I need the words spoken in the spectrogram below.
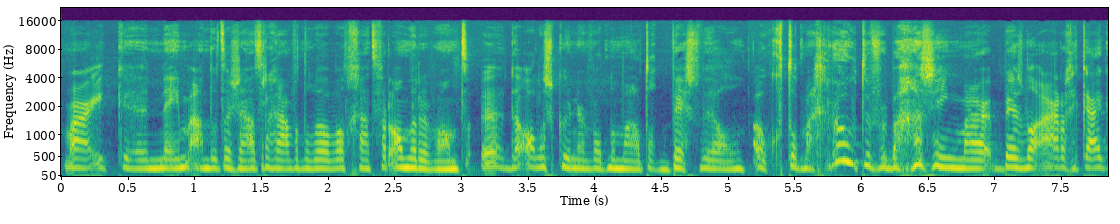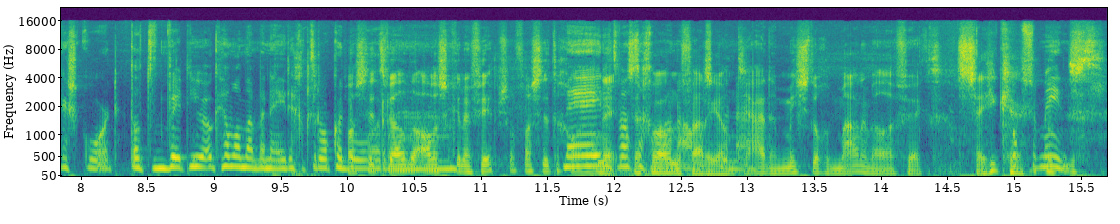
Maar ik eh, neem aan dat er zaterdagavond nog wel wat gaat veranderen. Want eh, de Alleskunner, wat normaal toch best wel, ook tot mijn grote verbazing, maar best wel aardige kijkers scoort. Dat werd nu ook helemaal naar beneden getrokken Was door... dit wel de eh, Alles Kunnen Vips of was dit de Nee, gewone? dit was de gewone Alleskunner. Ja, dan mis je toch het Manuel effect. Zeker. Op zijn minst.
